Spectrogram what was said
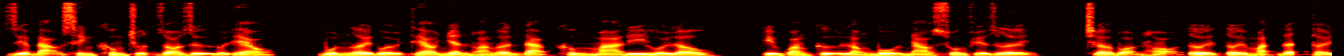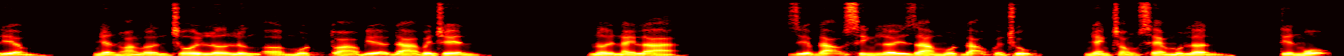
diệp đạo sinh không chút do dự đuổi theo, bốn người đuổi theo nhân hoàng ấn đạp không mà đi hồi lâu, kim quang cự long bổ nhào xuống phía dưới, chờ bọn họ tới tới mặt đất thời điểm, nhân hoàng ấn trôi lơ lửng ở một tòa bia đá bên trên. Nơi này là? Diệp đạo sinh lấy ra một đạo quần trục, nhanh chóng xem một lần, tiên mộ.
